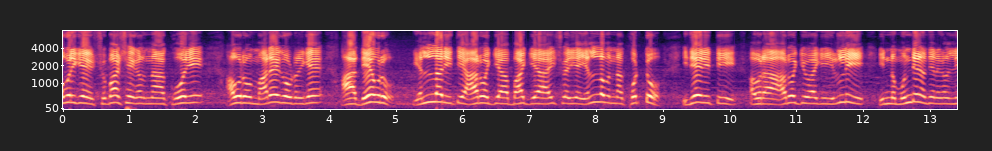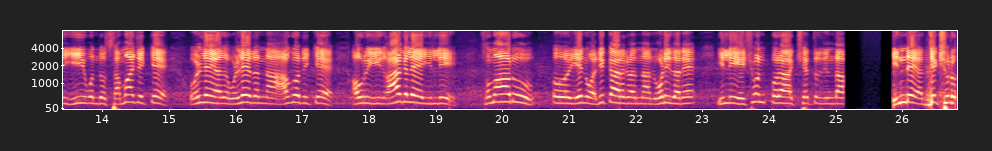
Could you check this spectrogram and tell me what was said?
ಅವರಿಗೆ ಶುಭಾಶಯಗಳನ್ನು ಕೋರಿ ಅವರು ಮಾರೇಗೌಡರಿಗೆ ಆ ದೇವರು ಎಲ್ಲ ರೀತಿಯ ಆರೋಗ್ಯ, ಭಾಗ್ಯ, ಐಶ್ವರ್ಯ ಎಲ್ಲವನ್ನು ಕೊಟ್ಟು ಇದೇ ರೀತಿ ಅವರ ಆರೋಗ್ಯವಾಗಿ ಇರಲಿ. ಇನ್ನು ಮುಂದಿನ ದಿನಗಳಲ್ಲಿ ಈ ಒಂದು ಸಮಾಜಕ್ಕೆ ಒಳ್ಳೆಯ, ಒಳ್ಳೆಯದನ್ನು ಆಗೋದಕ್ಕೆ ಅವರು ಈಗಾಗಲೇ ಇಲ್ಲಿ ಸುಮಾರು ಏನು ಅಧಿಕಾರಗಳನ್ನು ನೋಡಿದ್ದಾರೆ. ಇಲ್ಲಿ ಯಶವಂತಪುರ ಕ್ಷೇತ್ರದಿಂದ ಹಿಂದೆ ಅಧ್ಯಕ್ಷರು,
